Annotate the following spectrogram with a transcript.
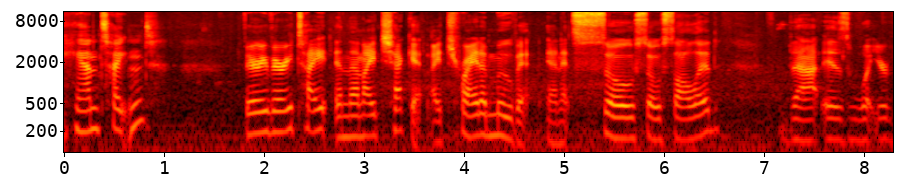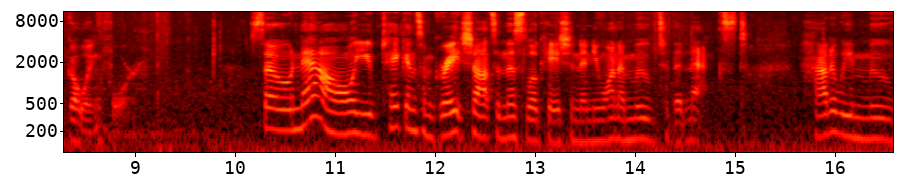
hand tightened very, very tight. And then I check it. I try to move it and it's so, so solid. That is what you're going for. So now you've taken some great shots in this location and you want to move to the next. how do we move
